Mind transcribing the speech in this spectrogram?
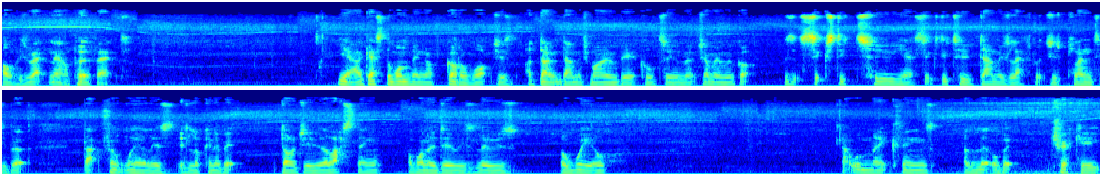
oh, he's wrecked now. Perfect. Yeah, I guess the one thing I've got to watch is I don't damage my own vehicle too much. I mean, we've got is it 62? Yeah, 62 damage left, which is plenty, but that front wheel is, is looking a bit dodgy. The last thing I want to do is lose a wheel. That will make things a little bit tricky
